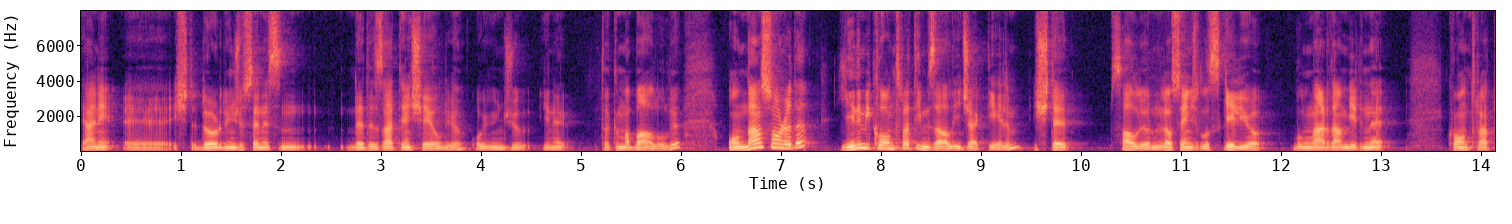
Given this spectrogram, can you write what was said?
Yani e, işte dördüncü senesinde de zaten şey oluyor. Oyuncu yine takıma bağlı oluyor. Ondan sonra da yeni bir kontrat imzalayacak diyelim. İşte sallıyorum Los Angeles geliyor. Bunlardan birine kontrat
